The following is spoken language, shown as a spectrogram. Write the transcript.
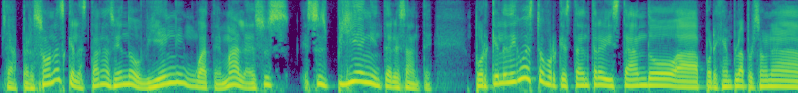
O sea, personas que la están haciendo bien en Guatemala. Eso es, eso es bien interesante. ¿Por qué le digo esto? Porque está entrevistando a, por ejemplo, a persona,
